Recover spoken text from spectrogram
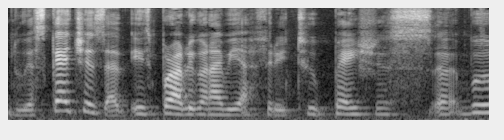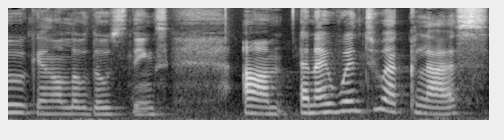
do sketches. That is probably going to be a 32 pages uh, book and all of those things. Um, and I went to a class.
